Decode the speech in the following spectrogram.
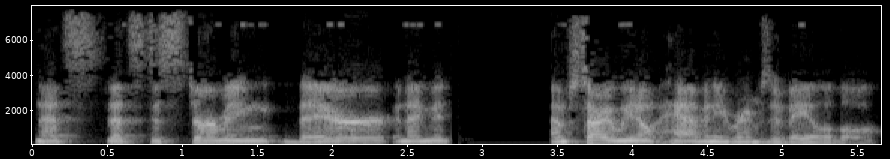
that's that's disturbing there. And I mean, I'm sorry we don't have any rooms available.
